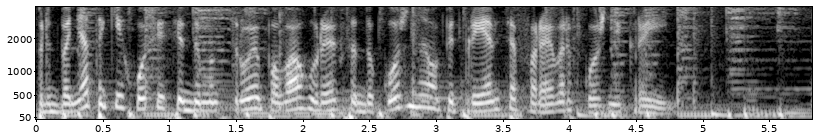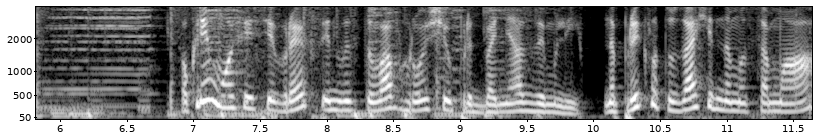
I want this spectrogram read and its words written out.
Придбання таких офісів демонструє повагу Рекса до кожного підприємця Forever в кожній країні. Окрім офісів, Рекс інвестував гроші у придбання землі. Наприклад, у західному Самоа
